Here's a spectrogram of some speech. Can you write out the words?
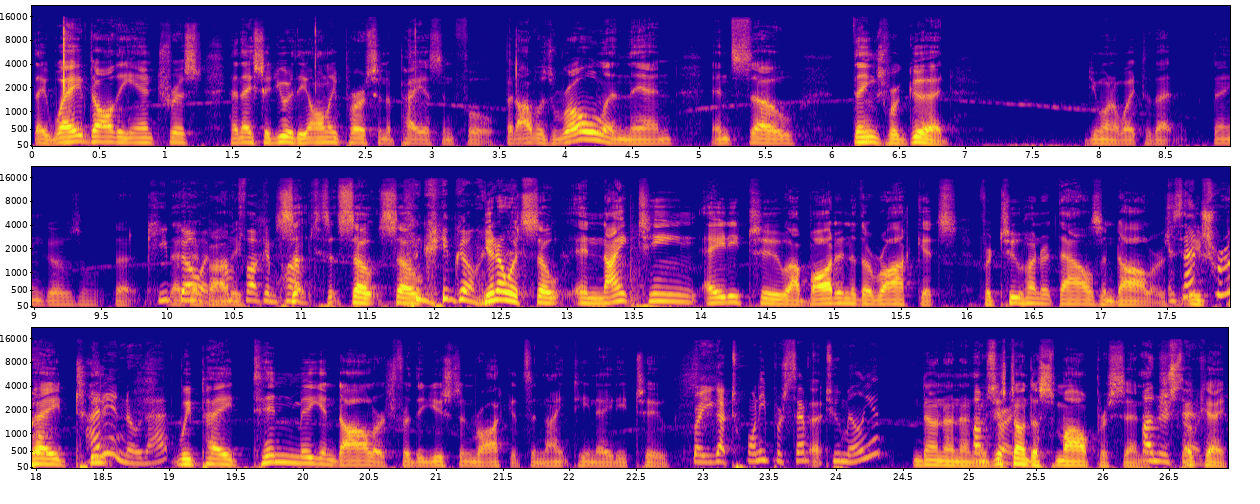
They waived all the interest, and they said, You're the only person to pay us in full. But I was rolling then, and so things were good. Do you want to wait till that thing goes? That, Keep that going. I'm fucking pumped. So, so, so Keep going. You know what? So in 1982, I bought into the Rockets for two hundred thousand dollars. Is that we true? Paid I didn't know that. We paid ten million dollars for the Houston Rockets in 1982. Right, you got 20% Uh, for 2 million? No, no, no, no. I'm just sorry. on the small percentage. Understand. Okay.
